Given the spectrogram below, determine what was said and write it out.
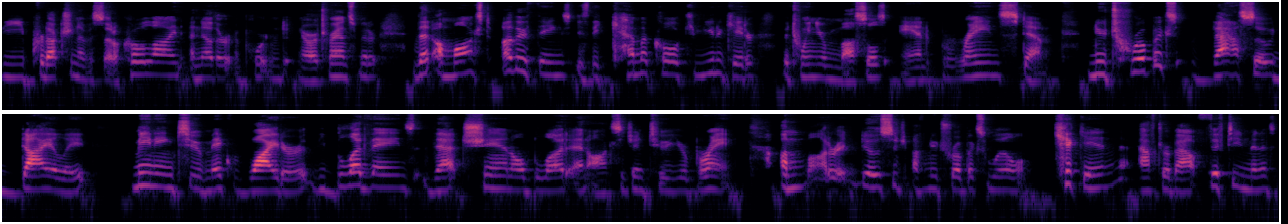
the production of acetylcholine, another important neurotransmitter, that, amongst other things, is the chemical communicator between your muscles and brain stem. Nootropics vasodilate meaning to make wider the blood veins that channel blood and oxygen to your brain. A moderate dosage of nootropics will kick in after about 15 minutes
